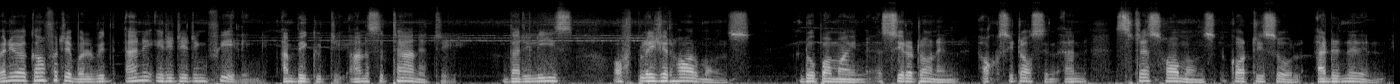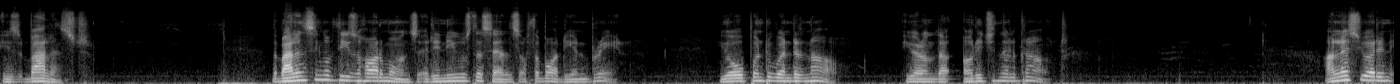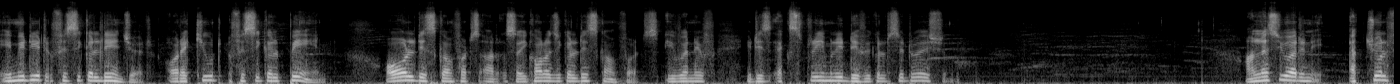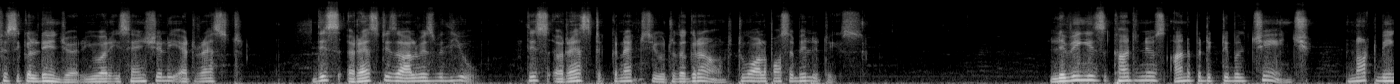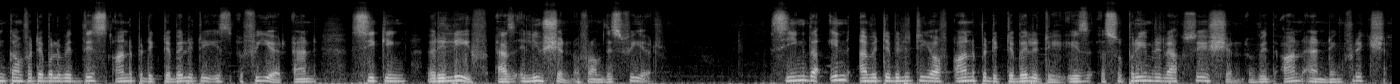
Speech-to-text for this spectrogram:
When you are comfortable with any irritating feeling, ambiguity, uncertainty, the release of pleasure hormones, dopamine, serotonin, oxytocin and stress hormones cortisol, adrenaline is balanced. The balancing of these hormones renews the cells of the body and brain. You are open to wonder now. You are on the original ground. Unless you are in immediate physical danger or acute physical pain, all discomforts are psychological discomforts even if it is extremely difficult situation. Unless you are in actual physical danger, you are essentially at rest. This rest is always with you. This rest connects you to the ground, to all possibilities. Living is continuous unpredictable change. Not being comfortable with this unpredictability is fear and seeking relief as illusion from this fear. Seeing the inevitability of unpredictability is a supreme relaxation with unending friction.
